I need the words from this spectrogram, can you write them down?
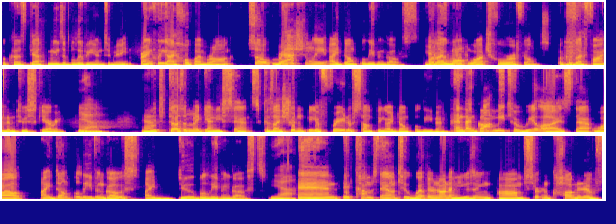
because death means oblivion to me. Frankly, I hope I'm wrong. So rationally, I don't believe in ghosts, yeah. but I won't watch horror films because I find them too scary. Yeah yeah. which doesn't make any sense because I shouldn't be afraid of something I don't believe in. And that got me to realize that while I don't believe in ghosts. I do believe in ghosts. Yeah. And it comes down to whether or not I'm using um, certain cognitive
